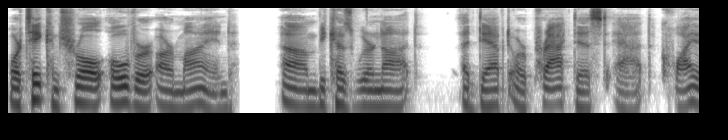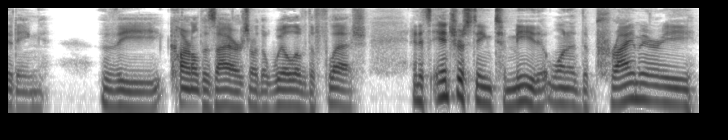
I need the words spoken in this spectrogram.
or take control over our mind um, because we're not adept or practiced at quieting the carnal desires or the will of the flesh. And it's interesting to me that one of the primary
